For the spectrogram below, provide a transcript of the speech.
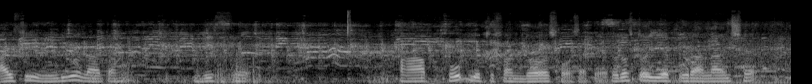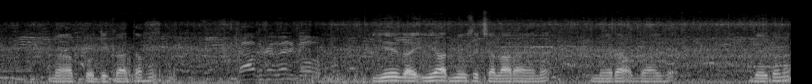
ऐसी वीडियो लाता हूँ, जिससे आप खूब लुफानंदोज हो सके। तो दोस्तों, ये पूरा लंच है। मैं आपको दिखाता हूँ। ये ये आदमी उसे चला रहा है ना, मेरा भाई है। देखो ना,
